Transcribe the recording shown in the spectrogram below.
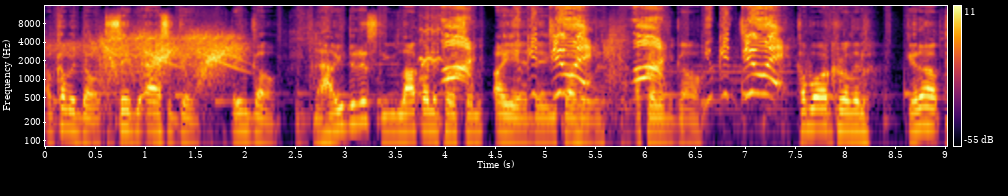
I'm coming though to save your ass again. There we go. Now how you do this? You lock on the person. Oh yeah, then you start healing. Okay, there we go. You can do it! Come on, Krillin. Get up.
